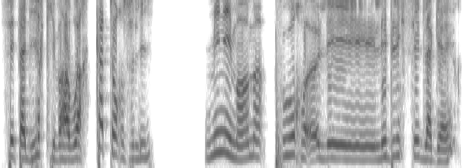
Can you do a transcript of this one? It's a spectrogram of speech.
c'est-à-dire qu'il va avoir 14 lits minimum pour euh, les, les, blessés de la guerre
